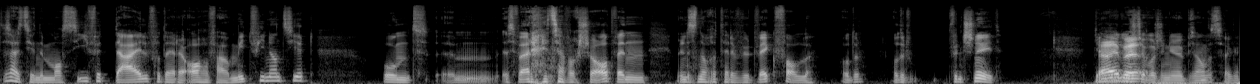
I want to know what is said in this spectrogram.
Das heißt, sie haben einen massiven Teil von dieser AHV mitfinanziert und ähm, es wäre jetzt einfach schade, wenn, wenn es nachher würde wegfallen oder? Oder findest du nicht? Ja, eben. Du ja wahrscheinlich etwas anderes sagen.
